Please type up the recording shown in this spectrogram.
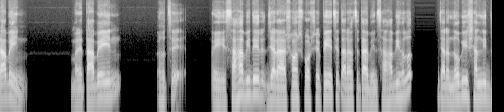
তাবেইন মানে তাবেইন হচ্ছে এই সাহাবীদের যারা সংস্পর্শে পেয়েছে তারা হচ্ছে তাবেইন। সাহাবী হলো যারা নবীর সান্নিধ্য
